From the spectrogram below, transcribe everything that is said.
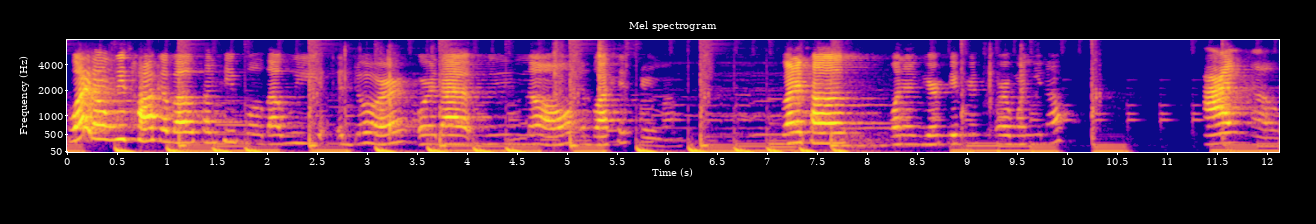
Why don't we talk about some people that we adore or that we know in Black History Month? You want to tell us one of your favorites or one you know? I know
